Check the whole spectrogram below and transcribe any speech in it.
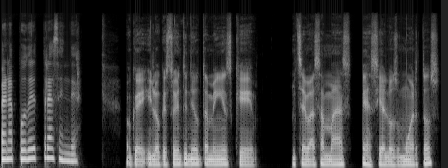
para poder trascender. Ok, y lo que estoy entendiendo también es que se basa más hacia los muertos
